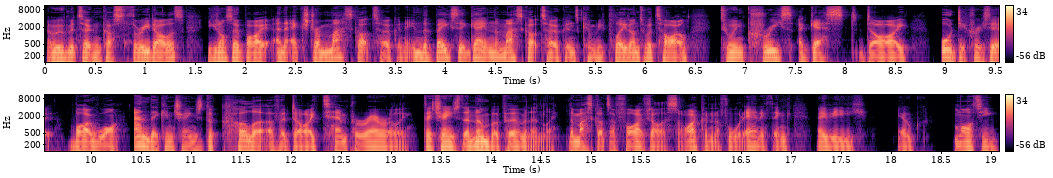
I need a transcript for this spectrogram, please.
A movement token costs $3. You can also buy an extra mascot token. In the basic game, the mascot tokens can be played onto a tile to increase a guest die or decrease it by one. And they can change the colour of a die temporarily. They change the number permanently. The mascots are $5, so I couldn't afford anything. Maybe, you know, Marty,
